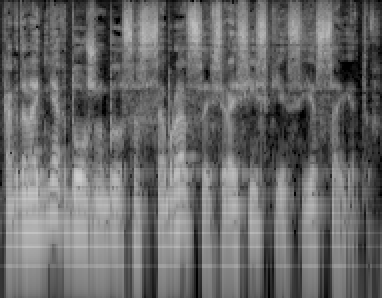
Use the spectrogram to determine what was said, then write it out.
когда на днях должен был собраться Всероссийский съезд Советов.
